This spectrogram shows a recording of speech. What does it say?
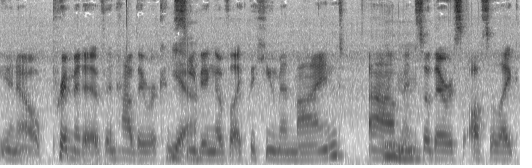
you know primitive in how they were conceiving of like the human mind, um, and so there was also like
